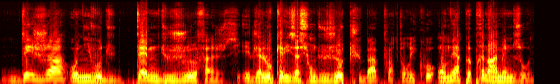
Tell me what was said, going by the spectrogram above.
déjà au niveau du thème du jeu, et de la localisation du jeu, Cuba, Puerto Rico, on est à peu près dans la même zone.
